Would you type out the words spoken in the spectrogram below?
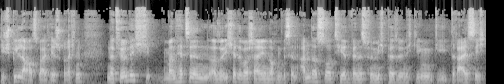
die Spieleauswahl hier sprechen. Natürlich, man hätte, also ich hätte wahrscheinlich noch ein bisschen anders sortiert, wenn es für mich persönlich ging, die 30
